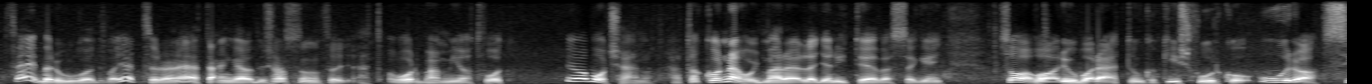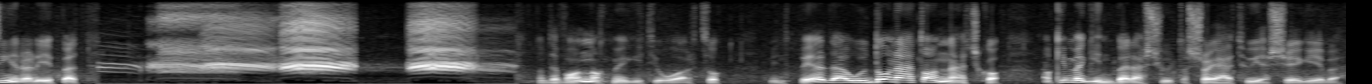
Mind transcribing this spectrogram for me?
fejbe rúgod, vagy egyszerűen eltángálod, és azt mondod, hogy hát Orbán miatt volt, ja, bocsánat, hát akkor nehogy már el legyen ítélve szegény. Szóval Varjú barátunk, a kis furkó újra színre lépett. Na de vannak még itt jó arcok, mint például Donát Annácska, aki megint belesült a saját hülyeségébe.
